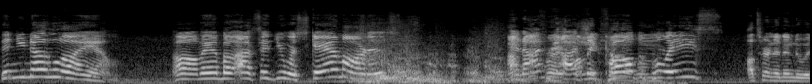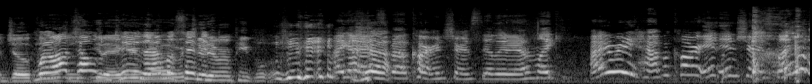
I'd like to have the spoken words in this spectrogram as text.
then you know who I am." Oh man, but I said you were a scam artist, I'm and I, different. I I'll should call the police. I'll turn it into a joke. and Well, you'll I just told get them, too, that I'm gonna send two it- different people. I got Yeah. asked about car insurance the other day. I'm like, I already have a car and insurance, but I have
